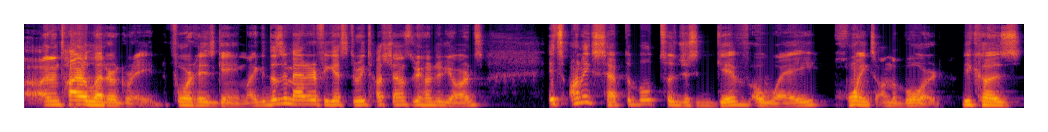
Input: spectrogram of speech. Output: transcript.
an entire letter grade for his game. Like it doesn't matter if he gets three touchdowns, 300 yards. It's unacceptable to just give away points on the board because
